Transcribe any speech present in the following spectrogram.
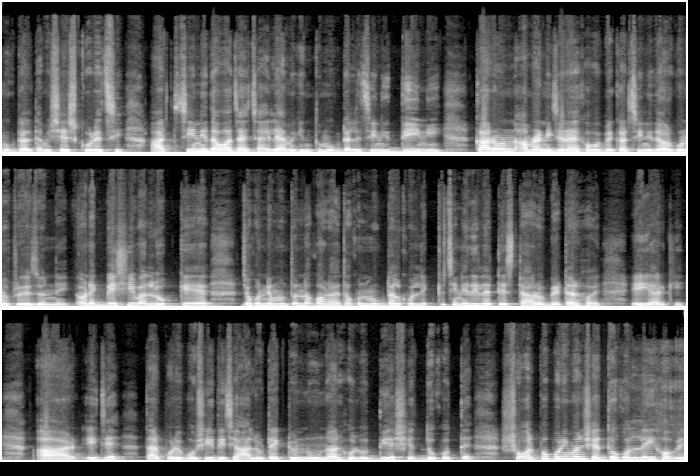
মুগ ডালটা আমি শেষ করেছি। আর চিনি দেওয়া যায়, চাইলে আমি কিন্তু মুগ ডালে চিনি দিইনি। কারণ আমরা নিজেরাই খাব, বেকার চিনি দেওয়ার কোনো প্রয়োজন নেই। অনেক বেশি বা লোককে যখন নেমন্তন্ন করা হয়, তখন মুগ ডাল করলে একটু চিনি দিলে টেস্টটা আরও বেটার হয়। এই আর কি। আর এই যে, তারপরে বসিয়ে দিয়েছি আলুটা একটু নুন আর হলুদ দিয়ে সেদ্ধ করতে। স্বল্প পরিমাণ সেদ্ধ করলেই হবে।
